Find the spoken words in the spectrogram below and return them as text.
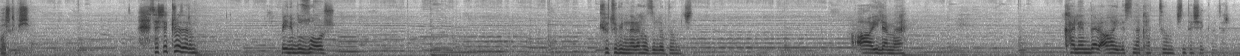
Başka bir şey. Teşekkür ederim. Beni bu zor, kötü günlere hazırladığın için. Aileme, kalender ailesine kattığın için teşekkür ederim.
